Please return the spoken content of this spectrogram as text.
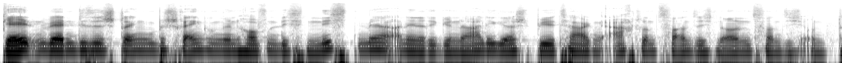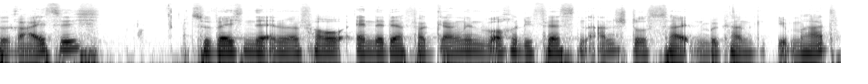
Gelten werden diese strengen Beschränkungen hoffentlich nicht mehr an den Regionalligaspieltagen 28, 29 und 30 zu welchen der NOFV Ende der vergangenen Woche die festen Anstoßzeiten bekannt gegeben hat.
